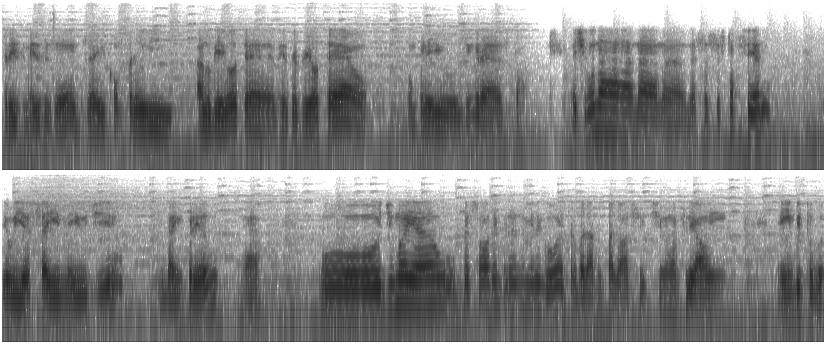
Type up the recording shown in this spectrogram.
três meses antes. Aí comprei, aluguei hotel, reservei hotel, comprei os ingressos e tal. Aí chegou na, na, na nessa sexta-feira, eu ia sair meio-dia da empresa, né? O, de manhã o pessoal da empresa me ligou, eu trabalhava em Palhoça e tinha uma filial em, em Bituba.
